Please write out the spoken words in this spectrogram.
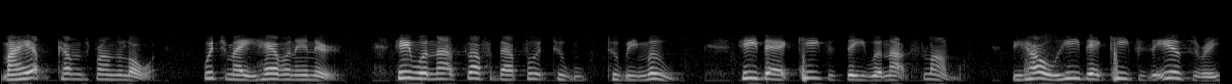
My help comes from the Lord, which made heaven and earth. He will not suffer thy foot to, to be moved. He that keepeth thee will not slumber. Behold, he that keepeth Israel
